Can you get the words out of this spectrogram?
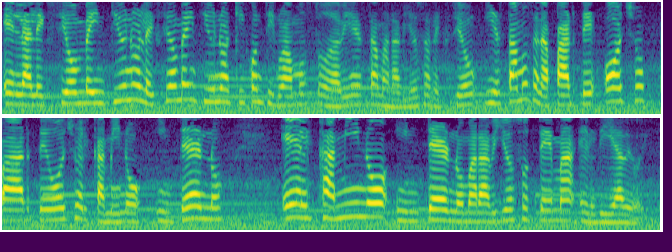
en la lección 21. Lección 21, aquí continuamos todavía esta maravillosa lección y estamos en la parte 8, parte 8, el camino interno. El camino interno, maravilloso tema el día de hoy.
